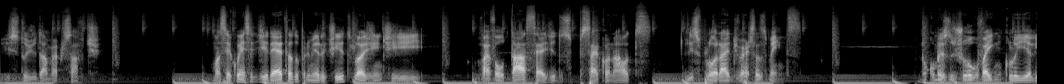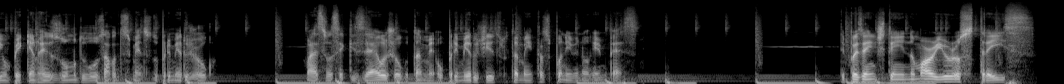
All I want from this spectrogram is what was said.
estúdio da Microsoft. Uma sequência direta do primeiro título, a gente vai voltar à sede dos Psychonauts e explorar diversas mentes. No começo do jogo vai incluir ali um pequeno resumo dos acontecimentos do primeiro jogo, mas se você quiser, o jogo também, o primeiro título também está disponível no Game Pass. Depois a gente tem No More Heroes 3.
